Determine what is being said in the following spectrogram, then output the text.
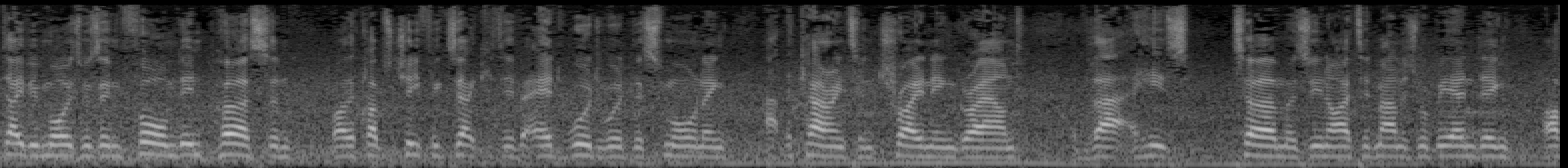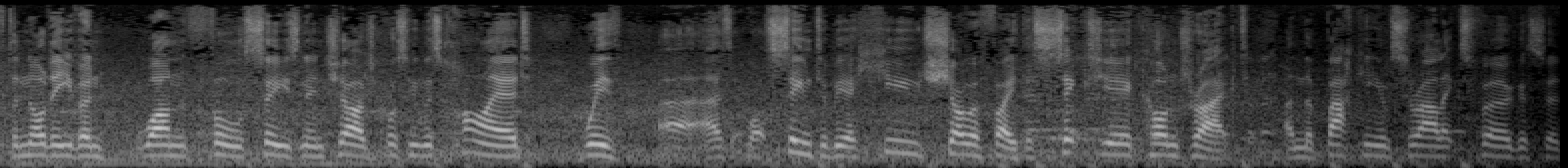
David Moyes was informed in person by the club's chief executive Ed Woodward this morning at the Carrington training ground that his term as United manager will be ending after not even one full season in charge. Of course, he was hired with uh, what seemed to be a huge show of faith, a six year contract, and the backing of Sir Alex Ferguson.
